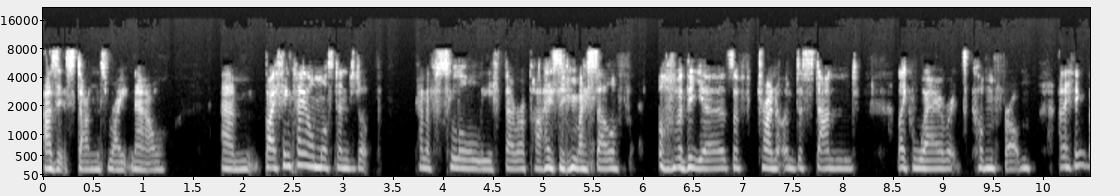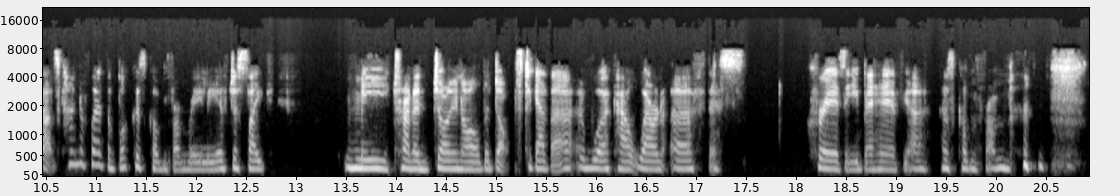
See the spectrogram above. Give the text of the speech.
as it stands right now. Um, but I think I almost ended up kind of slowly therapizing myself over the years of trying to understand like where it's come from. And I think that's kind of where the book has come from, really, of just like me trying to join all the dots together and work out where on earth this crazy behavior has come from.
